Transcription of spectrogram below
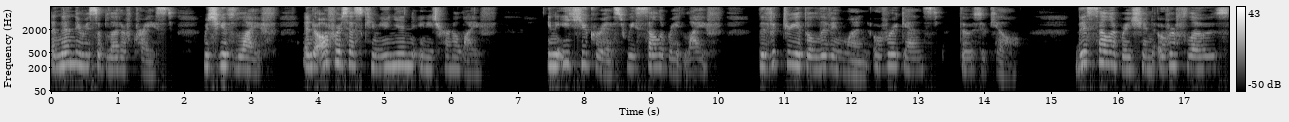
And then there is the blood of Christ, which gives life and offers us communion in eternal life. In each Eucharist, we celebrate life, the victory of the living one over against those who kill. This celebration overflows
